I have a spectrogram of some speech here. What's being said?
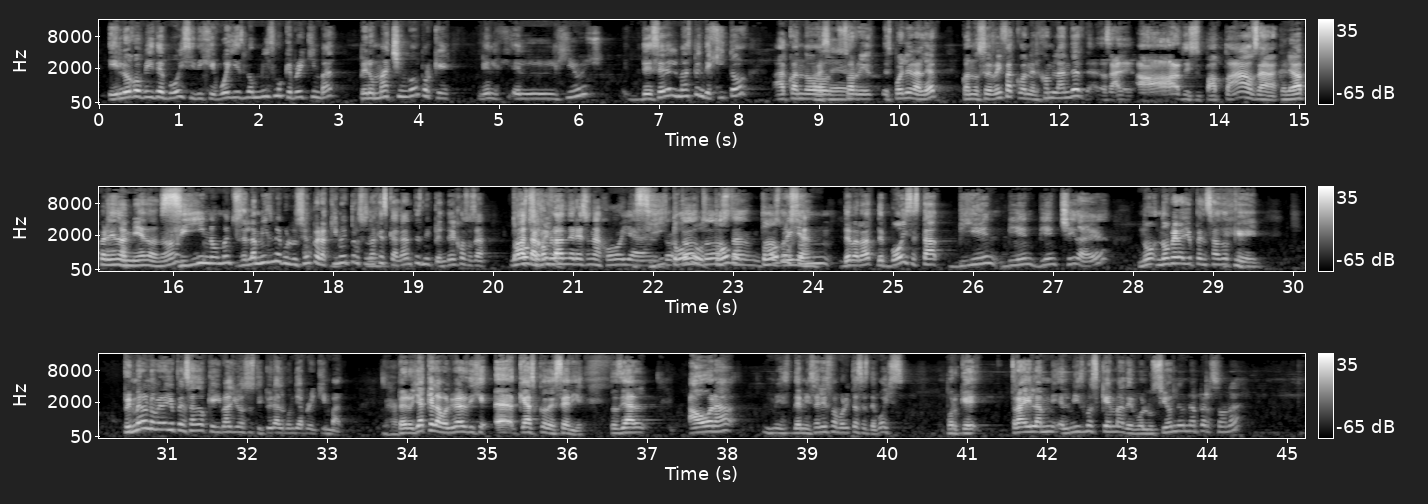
Y luego vi The Voice y dije, güey, es lo mismo que Breaking Bad, pero más chingón porque el, el Huge, de ser el más pendejito, a cuando, A ser- sorry, spoiler alert, cuando se rifa con el Homelander, o sea, de, ah, dices, papá, o sea, Que le va perdiendo el miedo, ¿no? Sí, no manches, es la misma evolución, pero aquí no hay personajes Sí. cagantes ni pendejos, o sea, No, hasta. Homelander es una joya. Sí, to- todos, to- todos, están- todos, brillan. son, de verdad, The Voice está bien, bien, bien chida, ¿eh? No, no hubiera yo pensado que, primero no hubiera yo pensado que iba yo a sustituir algún día Breaking Bad, Ajá. pero ya que la volví a ver dije, "Ah, qué asco de serie. Entonces ya, ahora, mis- de mis series favoritas es The Voice, porque trae la- el mismo esquema de evolución de una persona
